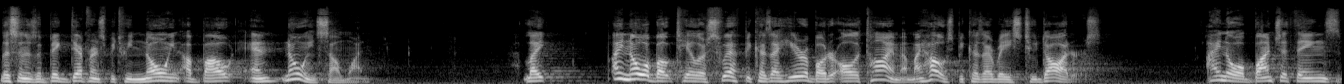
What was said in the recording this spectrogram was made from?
Listen, there's a big difference between knowing about and knowing someone. Like, I know about Taylor Swift because I hear about her all the time at my house because I raised two daughters. I know a bunch of things,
